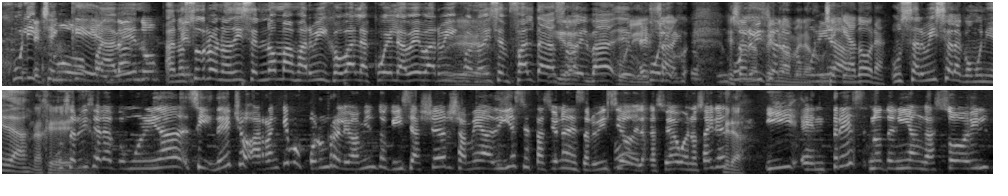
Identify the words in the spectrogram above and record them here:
Juli Estuvo chequea, ¿ven? A nosotros nos dicen no más barbijo, va a la escuela, ve barbijo, nos dicen falta gasoil, va eh, Juli. Un Es servicio a la comunidad. Chequeadora. Un servicio a la comunidad. Un servicio a la comunidad. Sí, de hecho, arranquemos por un relevamiento que hice ayer. Llamé a 10 estaciones de servicio de la ciudad de Buenos Aires Mirá. y en tres no tenían gasoil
